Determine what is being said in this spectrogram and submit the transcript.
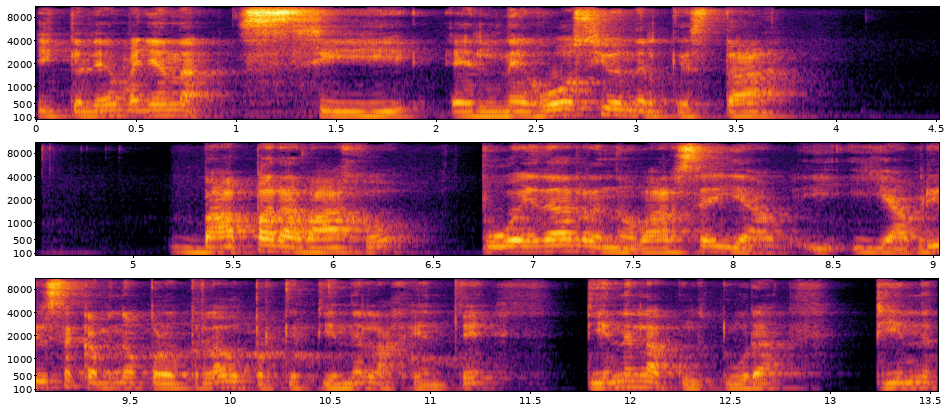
y que el día mañana, si el negocio en el que está va para abajo, pueda renovarse y, y, abrirse camino por otro lado, porque tiene la gente, tiene la cultura, tiene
